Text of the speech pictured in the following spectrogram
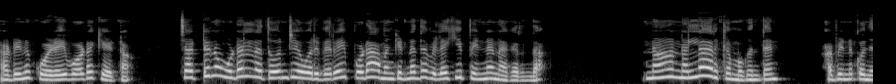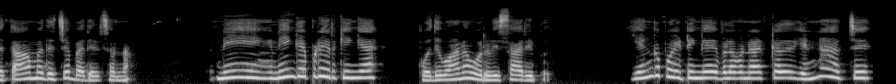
அப்படின்னு குழைவோட கேட்டான். சட்டுன்னு உடலில் தோன்றிய ஒரு விரைப்போட அவன்கிட்ட விலகி பின்ன நகர்ந்தான் நான் நல்லா இருக்கேன் முகுந்தன் அப்படின்னு கொஞ்சம் தாமதிச்சு பதில் சொன்னான். நீ நீங்கள் எப்படி இருக்கீங்க? பொதுவான ஒரு விசாரிப்பு. எங்கே போயிட்டீங்க? இவ்வளவு நாட்கள் என்ன ஆச்சு?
